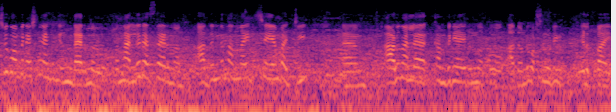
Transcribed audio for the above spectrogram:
കുറച്ച് കോമ്പിനേഷൻ ഞങ്ങൾക്ക് ഉണ്ടായിരുന്നുള്ളൂ. അപ്പോൾ നല്ല രസമായിരുന്നു. അതിന്റെ നന്നായിട്ട് ചെയ്യാൻ പറ്റി. ആൾ നല്ല കമ്പനി ആയിരുന്നു. അപ്പോൾ അതുകൊണ്ട് കുറച്ചും കൂടി എളുപ്പമായി.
